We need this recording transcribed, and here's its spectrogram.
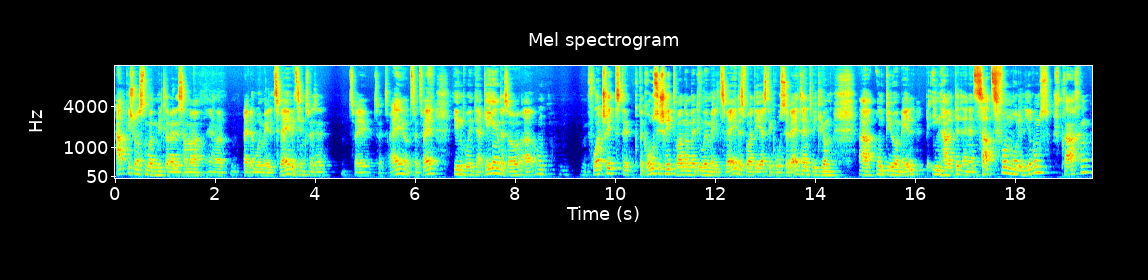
abgeschlossen worden. Mittlerweile sind wir äh, bei der UML 2 beziehungsweise 2.2 oder 2.2 irgendwo in der Gegend, also Fortschritt, der, der, große Schritt war nochmal die UML 2, das war die erste große Weiterentwicklung. Äh, und die UML beinhaltet einen Satz von Modellierungssprachen,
